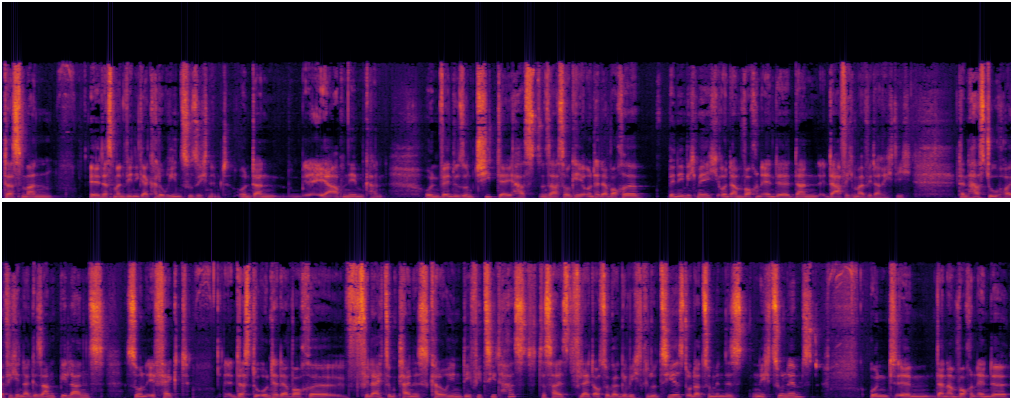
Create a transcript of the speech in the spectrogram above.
dass man dass man weniger Kalorien zu sich nimmt und dann eher abnehmen kann. Und wenn du so einen Cheat Day hast und sagst, okay, unter der Woche benehme ich mich und am Wochenende dann darf ich mal wieder richtig, dann hast du häufig in der Gesamtbilanz so einen Effekt, dass du unter der Woche vielleicht so ein kleines Kaloriendefizit hast, das heißt vielleicht auch sogar Gewicht reduzierst oder zumindest nicht zunimmst und ähm, dann am Wochenende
